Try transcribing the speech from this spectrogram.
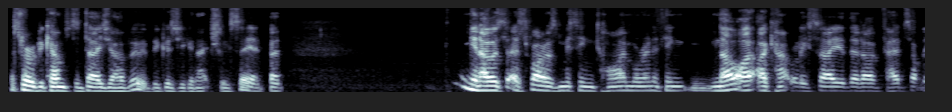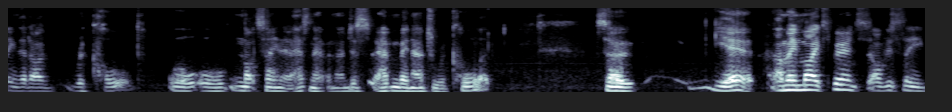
that's where it becomes the deja vu because you can actually see it. But you know as, as far as missing time or anything no I, I can't really say that i've had something that i've recalled or, or not saying that it hasn't happened. I just haven't been able to recall it. So yeah, I mean, my experience, obviously,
